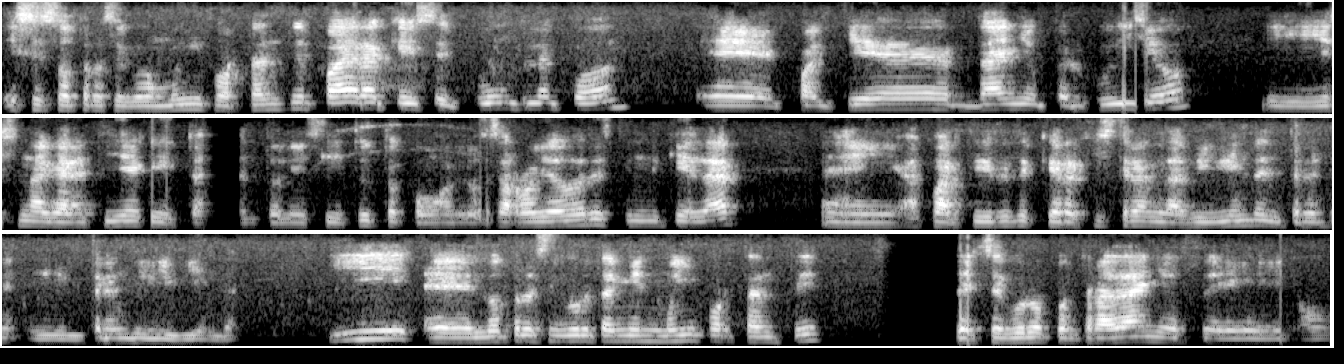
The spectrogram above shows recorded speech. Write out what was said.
Ese es otro seguro muy importante para que se cumpla con eh, cualquier daño o perjuicio y es una garantía que tanto el instituto como los desarrolladores tienen que dar eh, a partir de que registran la vivienda en, el tren de vivienda. Y el otro seguro también muy importante, el seguro contra daños eh, o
